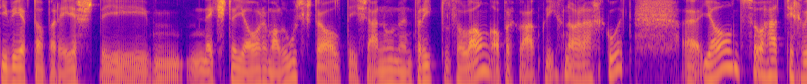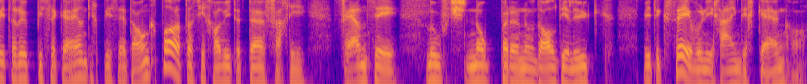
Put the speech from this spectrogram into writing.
Die wird aber erst im nächsten Jahr mal ausgestrahlt. Ist auch nur ein Drittel so lang, aber glaube gleich noch recht gut. Äh, ja, und so hat sich wieder etwas ergeben und ich bin sehr dankbar, dass ich auch wieder ein bisschen Fernsehluft schnuppern und all die Leute wieder sehen, die ich eigentlich gerne habe.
